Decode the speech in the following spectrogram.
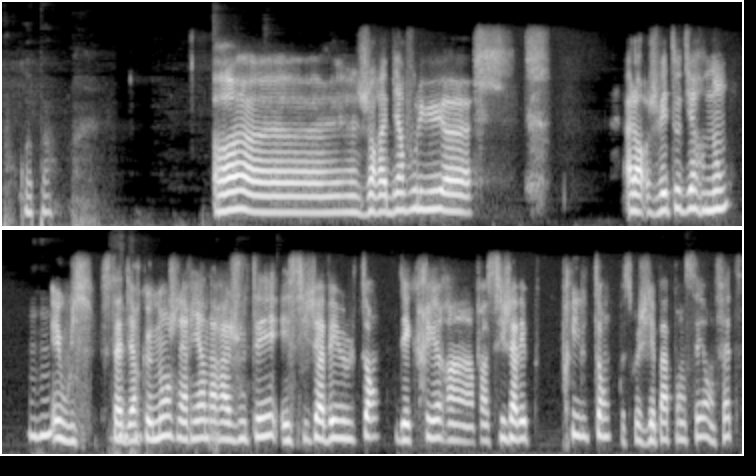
Pourquoi pas? Oh, j'aurais bien voulu alors, je vais te dire non mhm. et oui. C'est-à-dire que non, je n'ai rien à rajouter. Et si j'avais eu le temps d'écrire un. Enfin, si j'avais pris le temps, parce que je n'y ai pas pensé en fait,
